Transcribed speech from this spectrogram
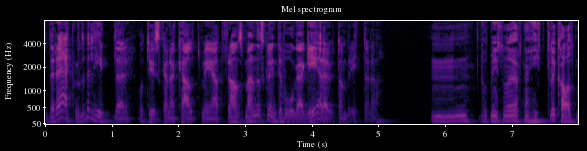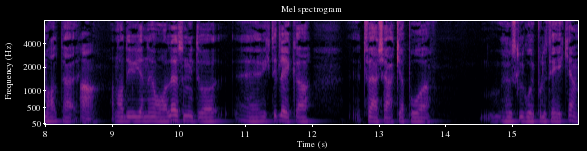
det räknade väl Hitler och tyskarna kallt med att fransmännen skulle inte våga agera utan britterna? Mm, åtminstone räknar Hitler kallt med allt det här. Ja. Han hade ju generaler som inte var eh, riktigt lika tvärsäkra på hur det skulle gå i politiken.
